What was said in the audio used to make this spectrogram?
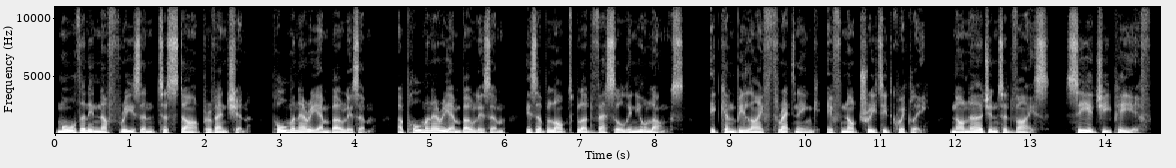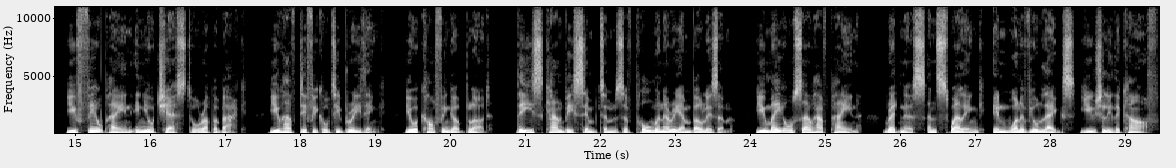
More than enough reason to start prevention. Pulmonary embolism. A pulmonary embolism is a blocked blood vessel in your lungs. It can be life-threatening if not treated quickly. Non-urgent advice. See a GP if you feel pain in your chest or upper back. You have difficulty breathing. You are coughing up blood. These can be symptoms of pulmonary embolism. You may also have pain, redness and swelling in one of your legs, usually the calf.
